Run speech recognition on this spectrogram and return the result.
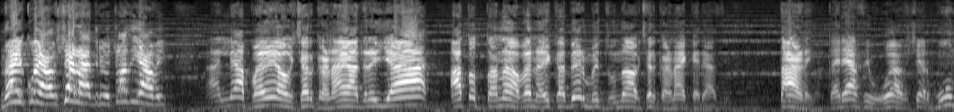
નહીં કોઈ અવસર આદર્યો ચોથી આવી. અલ્યા ભાઈ અવસર ઘણા યાદ રહી ગયા આ તો તને હવે નહીં ખબર મેં જૂના અવસર ઘણા કર્યા છે. તાણી. કર્યા છે હોય અવસર. હું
